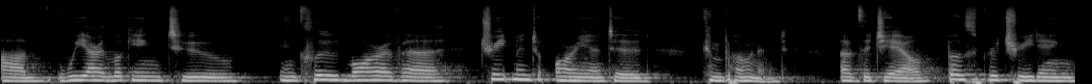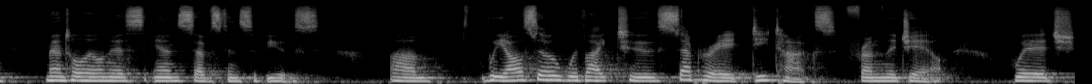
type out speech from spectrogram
Um, we are looking to include more of a treatment oriented component of the jail, both for treating mental illness and substance abuse. Um, we also would like to separate detox from the jail, which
